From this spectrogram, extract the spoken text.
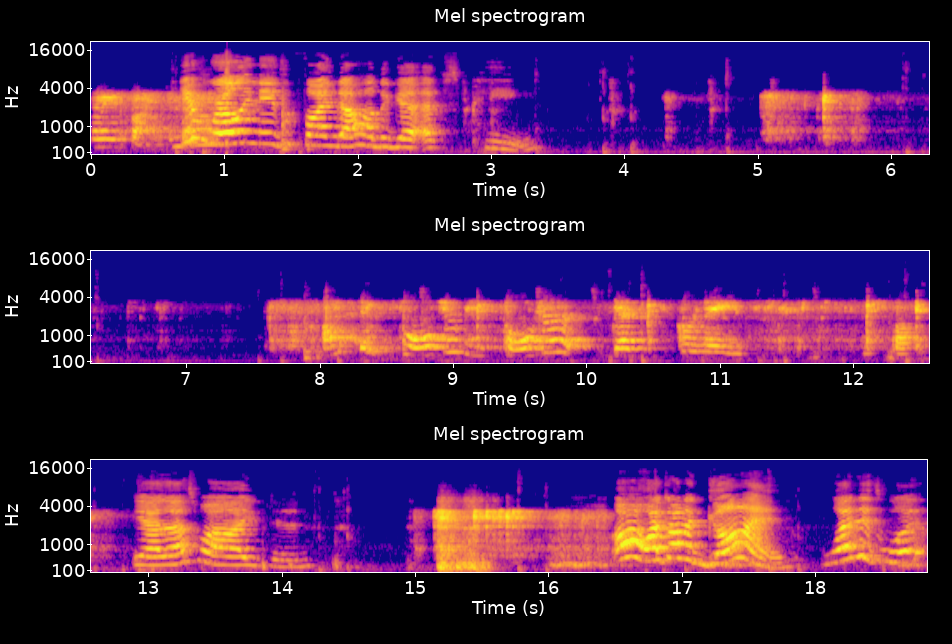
Let me find. You really need to find out how to get XP. I'm saying soldier because soldier gets grenades. Yeah, that's what I did. Oh, I got a gun. What is what?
